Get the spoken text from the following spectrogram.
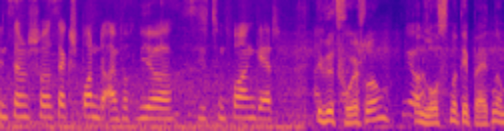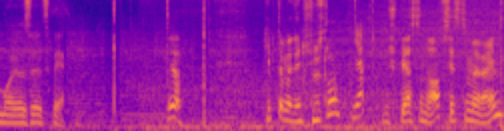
ich bin schon sehr gespannt, einfach wie er sich zum Fahren geht. Ich würde vorschlagen, ja. dann lassen wir die beiden einmal also jetzt werken. Ja. Gib dir mal den Schlüssel. Ja. Du sperrst ihn auf, setz ihn mal rein.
